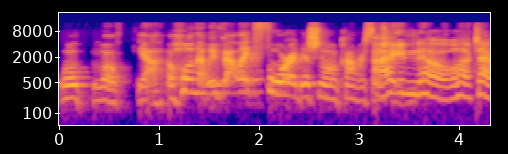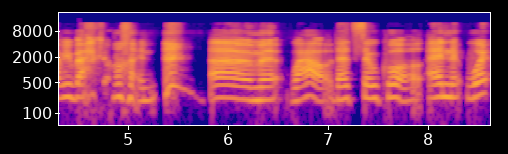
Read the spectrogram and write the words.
Well, well, yeah, a whole net. We've got like four additional conversations. I know. We'll have to have you back on. Um, wow, that's so cool. And what,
